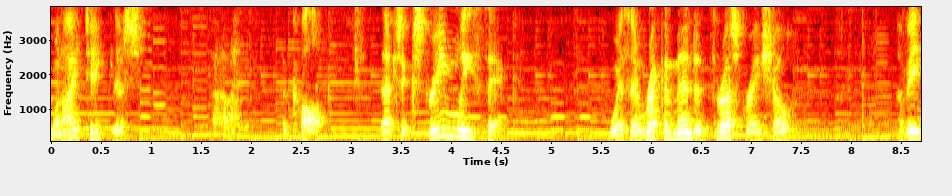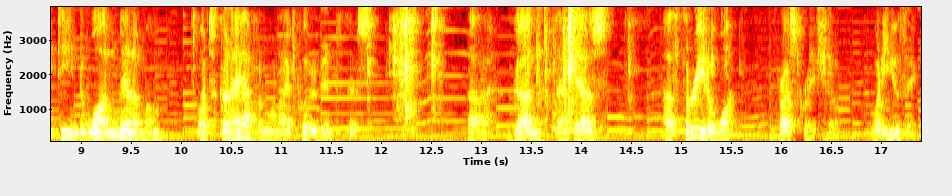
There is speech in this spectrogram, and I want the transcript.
when I take this uh, caulk that's extremely thick with a recommended thrust ratio of 18 to 1 minimum, what's going to happen when I put it into this uh, gun that has a 3 to 1 thrust ratio? What do you think?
